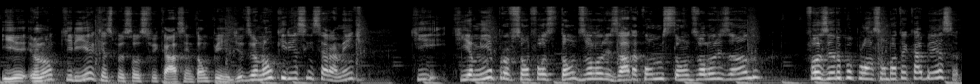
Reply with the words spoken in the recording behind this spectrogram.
E eu não queria que as pessoas ficassem tão perdidas, eu não queria, sinceramente, que, que a minha profissão fosse tão desvalorizada como estão desvalorizando, fazendo a população bater cabeça.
